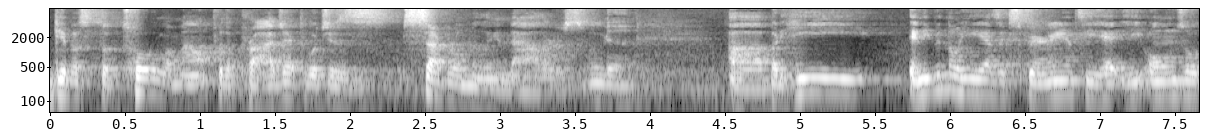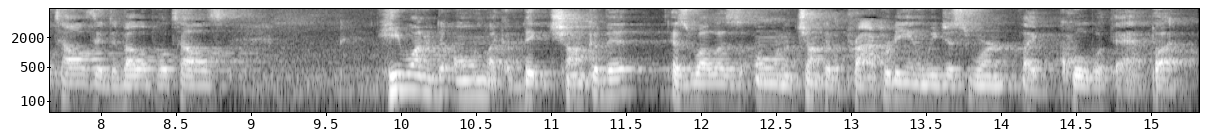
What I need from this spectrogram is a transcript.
give us the total amount for the project, which is several million dollars. Yeah. Uh, but he, and even though he has experience, he ha- he owns hotels, they develop hotels. He wanted to own like a big chunk of it, as well as own a chunk of the property, and we just weren't like cool with that. But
